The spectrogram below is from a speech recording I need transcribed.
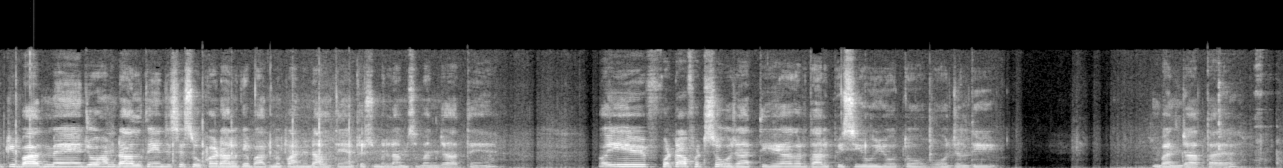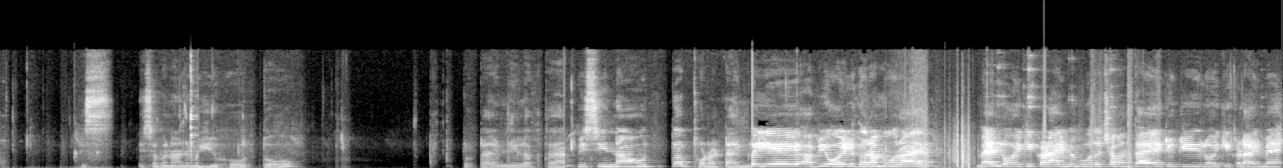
क्योंकि बाद में जो हम डालते हैं, जैसे सूखा डाल के बाद में पानी डालते हैं तो इसमें लम्स बन जाते हैं। और ये फटाफट से हो जाती है। अगर दाल पीसी हुई हो तो बहुत जल्दी बन जाता है। इस, इसे बनाने में ही हो तो तो टाइम नहीं लगता है। पीसी ना हो, तब थोड़ा टाइम तो ये अभी ऑयल गर्म हो रहा है। मैं लोहे की कढ़ाई में बहुत अच्छा बनता है, क्योंकि लोहे की कढ़ाई में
